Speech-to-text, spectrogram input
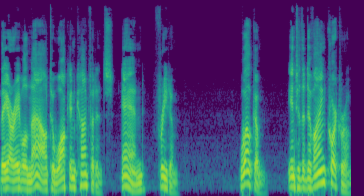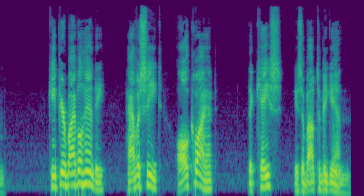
They are able now to walk in confidence and freedom. Welcome into the divine courtroom. Keep your Bible handy, have a seat, all quiet. The case is about to begin.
